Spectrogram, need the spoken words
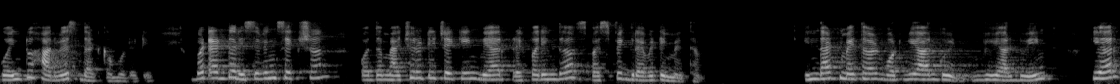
going to harvest that commodity. But at the receiving section for the maturity checking we are preferring the specific gravity method. In that method what we are going we are doing here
